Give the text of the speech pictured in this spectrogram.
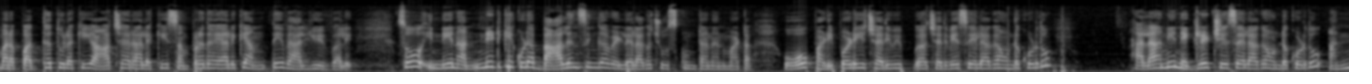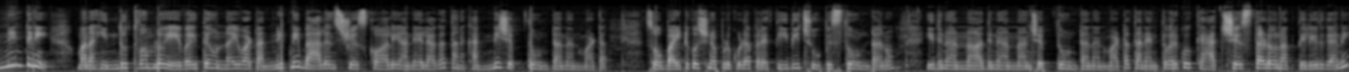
మన పద్ధతులకి ఆచారాలకి సంప్రదాయాలకి అంతే వాల్యూ ఇవ్వాలి. సో నేను అన్నిటికీ కూడా బ్యాలెన్సింగ్గా వెళ్ళేలాగా చూసుకుంటానన్నమాట. ఓ పడిపడి చదివి చదివేసేలాగా ఉండకూడదు. అలా అని నెగ్లెక్ట్ చేసేలాగా ఉండకూడదు. అన్నింటినీ మన హిందుత్వంలో ఏవైతే ఉన్నాయో వాటన్నిటినీ బ్యాలెన్స్ చేసుకోవాలి అనేలాగా తనకు అన్నీ చెప్తూ ఉంటానన్నమాట. సో బయటకు వచ్చినప్పుడు కూడా ప్రతిదీ చూపిస్తూ ఉంటాను. ఇది నాన్న అది నాన్న అని చెప్తూ ఉంటానన్నమాట. తను ఎంతవరకు క్యాచ్ చేస్తాడో నాకు తెలియదు కానీ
